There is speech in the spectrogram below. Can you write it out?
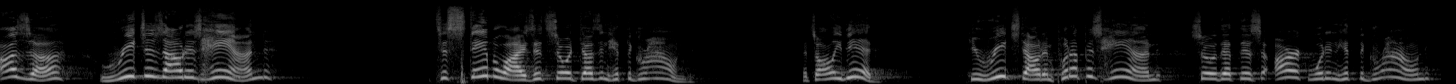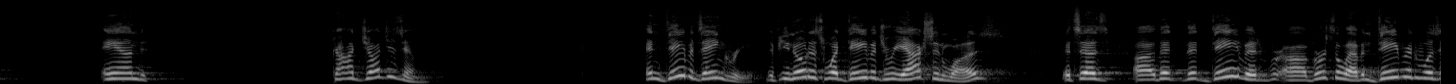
Uzzah reaches out his hand to stabilize it so it doesn't hit the ground. That's all he did. He reached out and put up his hand so that this ark wouldn't hit the ground, and God judges him. And David's angry. If you notice what David's reaction was, it says uh, that, that David, uh, verse 11, David was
